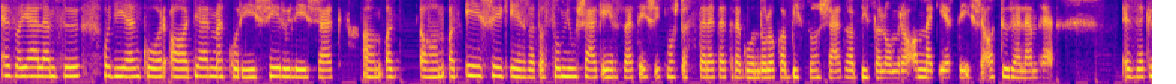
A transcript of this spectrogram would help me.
Ez a jellemző, hogy ilyenkor a gyermekkori sérülések, az az éjség érzet, a szomjúság érzet, és itt most a szeretetre gondolok, a biztonságra, a bizalomra, a megértésre, a türelemre, ezek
